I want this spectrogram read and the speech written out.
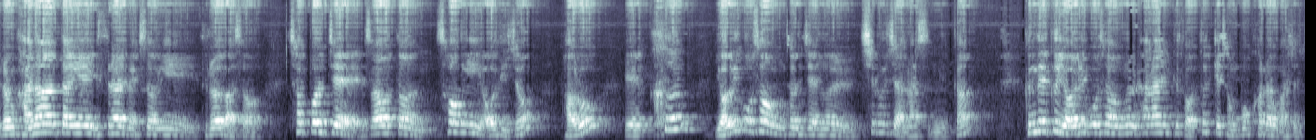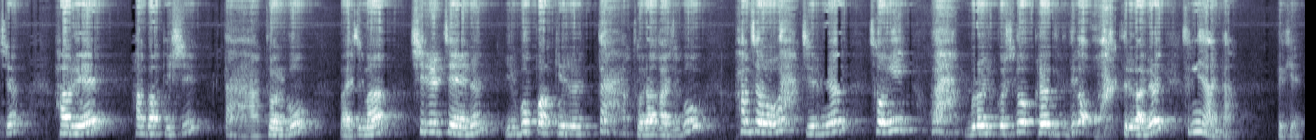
여러분 가나안 땅에 이스라엘 백성이 들어가서 첫 번째 싸웠던 성이 어디죠? 바로 예, 큰 여리고성 전쟁을 치르지 않았습니까? 근데 그 여리고성을 하나님께서 어떻게 정복하라고 하셨죠? 하루에 한 바퀴씩 딱 돌고 마지막 7일째에는 일곱 바퀴를 딱 돌아가지고 함성을 확 지르면 성이 확 무너질 것이고 그리고 네가 확 들어가면 승리한다. 이렇게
